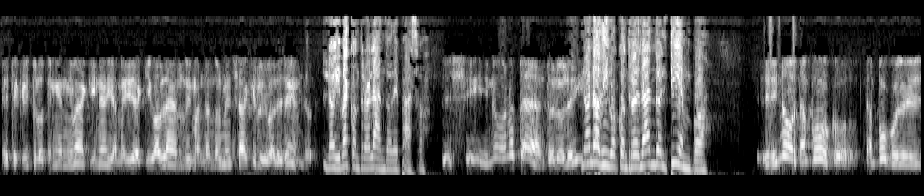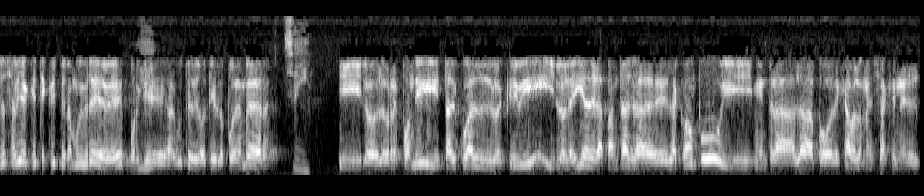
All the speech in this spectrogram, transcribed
Este escrito lo tenía en mi máquina y a medida que iba hablando y mandando el mensaje lo iba leyendo. Lo iba controlando de paso. Sí, no, no tanto, lo leí. No, no, digo controlando el tiempo. Eh, no, tampoco, tampoco. Eh, yo sabía que este escrito era muy breve, porque ustedes lo, pueden ver. Sí. Y lo, respondí tal cual lo escribí y lo leía de la pantalla de la compu y mientras hablaba pues, dejaba los mensajes en el,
